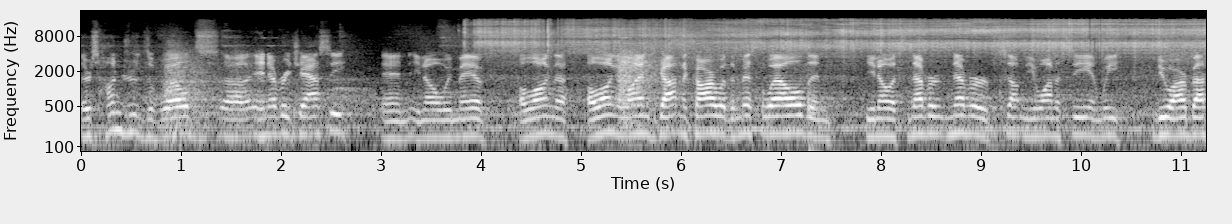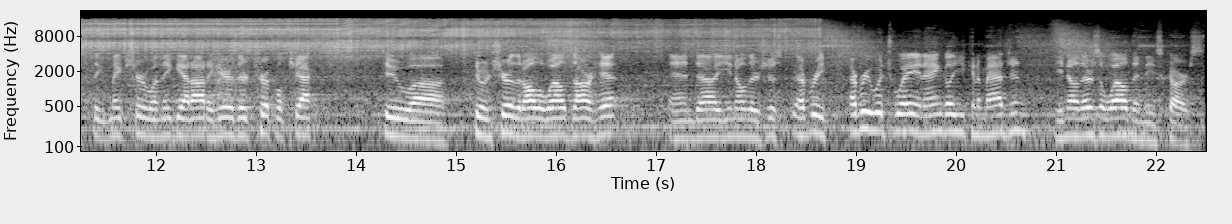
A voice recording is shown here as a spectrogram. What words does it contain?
there's hundreds of welds uh, in every chassis, and you know we may have along the along the lines gotten a car with a missed weld, and you know it's never never something you want to see, and we do our best to make sure when they get out of here they're triple checked to uh, to ensure that all the welds are hit. And uh, you know, there's just every every which way and angle you can imagine. You know, there's a weld in these cars.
